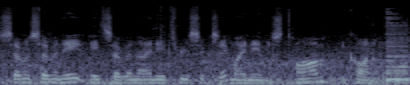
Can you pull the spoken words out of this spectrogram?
778-879-8368. My name is Tom Ikonomou.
